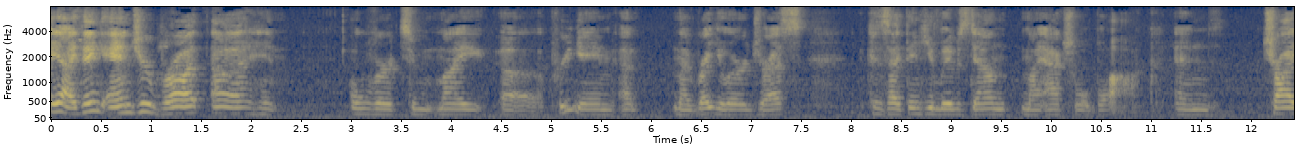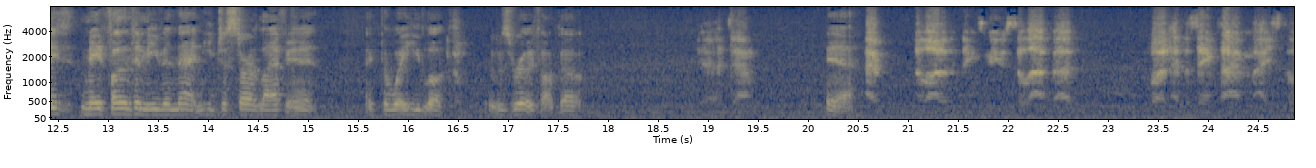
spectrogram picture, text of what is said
yeah, I think Andrew brought uh, him over to my uh, pregame at my regular address because I think he lives down my actual block and tried made fun of him even then. He just started laughing at like the way he looked. It was really fucked up. Yeah, damn. Yeah. I, a lot of the things we used to laugh at, but at the same time, I still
